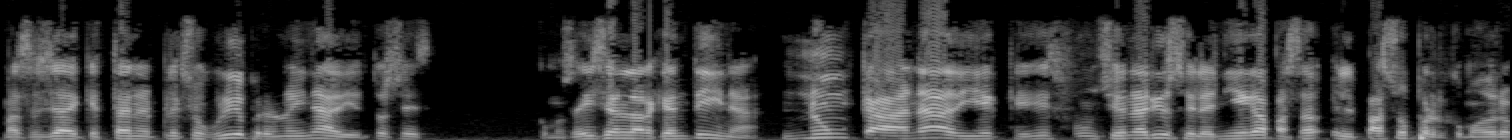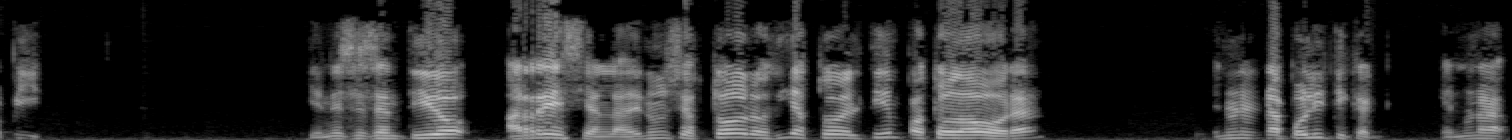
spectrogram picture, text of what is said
Más allá de que está en el plexo jurídico, pero no hay nadie. Entonces, como se dice en la Argentina, nunca a nadie que es funcionario se le niega el paso por el Comodoro Pi. Y en ese sentido, arrecian las denuncias todos los días, todo el tiempo, a toda hora, en una política, en una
